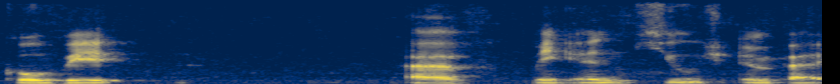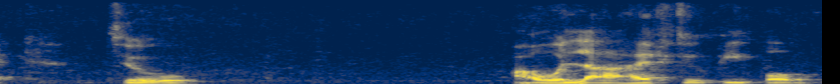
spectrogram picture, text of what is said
covid have made a huge impact to our life to people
